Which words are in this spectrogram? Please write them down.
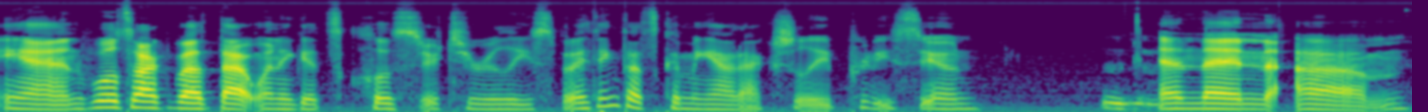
and we'll talk about that when it gets closer to release. But I think that's coming out actually pretty soon. Mhm. And then um,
